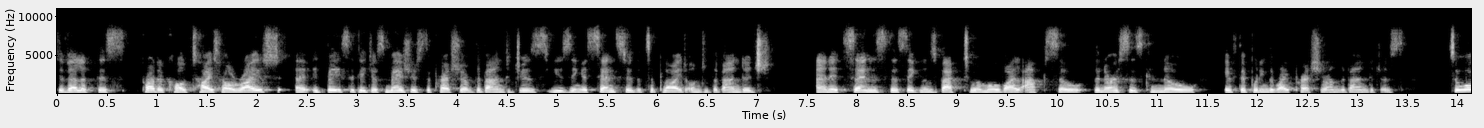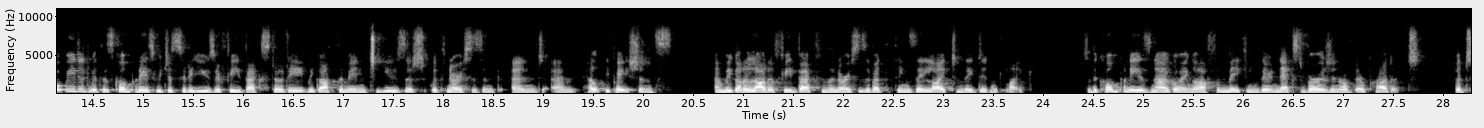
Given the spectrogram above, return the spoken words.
developed this product called Tight All Right. Uh, it basically just measures the pressure of the bandages using a sensor that's applied under the bandage and it sends the signals back to a mobile app so the nurses can know if they're putting the right pressure on the bandages. So what we did with this company is we just did a user feedback study. We got them in to use it with nurses and, and um, healthy patients. And we got a lot of feedback from the nurses about the things they liked and they didn't like. So the company is now going off and making their next version of their product. But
